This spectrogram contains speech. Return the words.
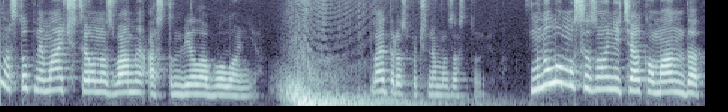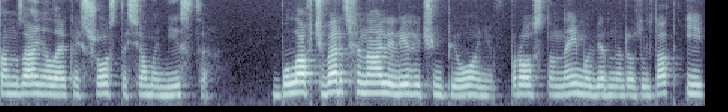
І наступний матч це у нас з вами Астон Вілла Болонья. Давайте розпочнемо з Астон Вілла. В минулому сезоні ця команда там зайняла якесь шосте-сьоме місце. Була в чвертьфіналі Ліги Чемпіонів. Просто неймовірний результат. І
